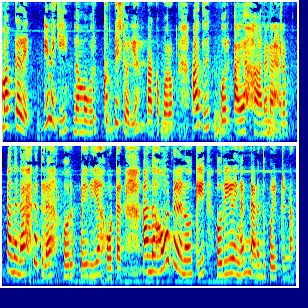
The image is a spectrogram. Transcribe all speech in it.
மக்களே. இன்னைக்கு நம்ம ஒரு குட்டி ஸ்டோரியை பார்க்க போகிறோம் அது ஒரு அழகான நகரம். அந்த நகரத்தில் ஒரு பெரிய ஹோட்டல் அந்த ஹோட்டலை நோக்கி ஒரு இளைஞன் நடந்து போயிட்டு இருந்தான்.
